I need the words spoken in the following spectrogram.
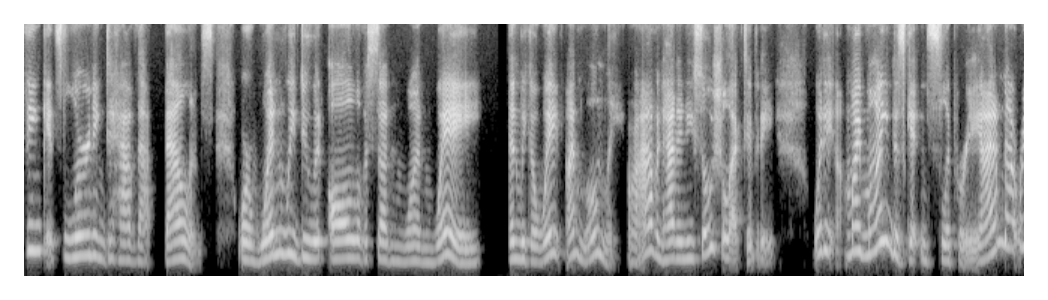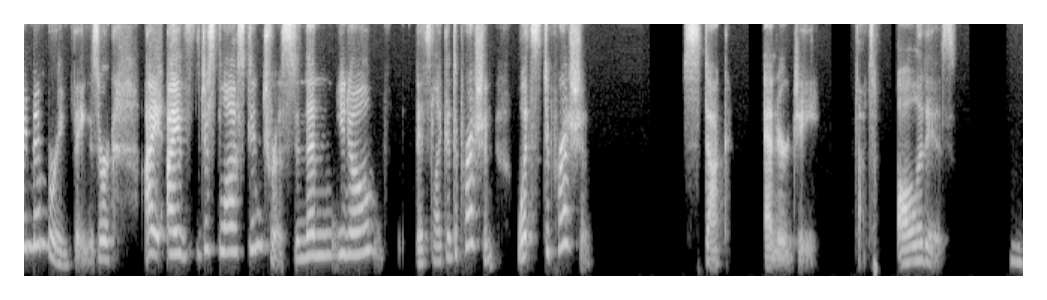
think it's learning to have that balance, or when we do it all of a sudden one way, then we go, wait, I'm lonely, or I haven't had any social activity. What do you- my mind is getting slippery. I'm not remembering things, or I I've just lost interest. And then, you know, it's like a depression. What's depression? Stuck energy. That's all it is. Mhm.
